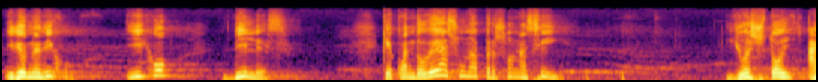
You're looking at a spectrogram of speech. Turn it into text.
Y Dios me dijo, hijo, diles que cuando veas una persona así, yo estoy a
